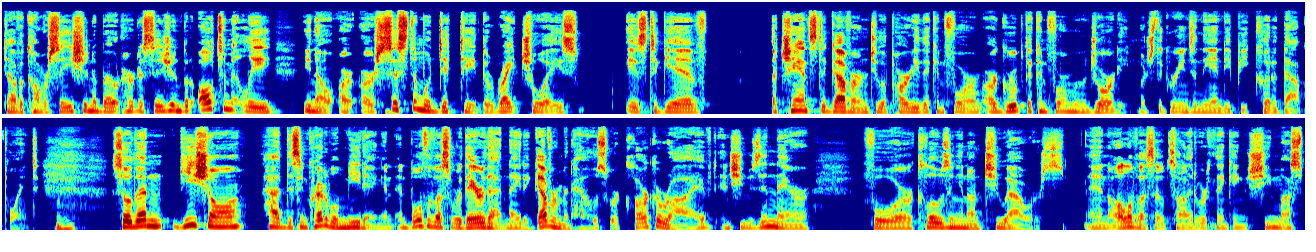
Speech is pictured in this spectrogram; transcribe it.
to have a conversation about her decision. But ultimately, you know, our, our system would dictate the right choice is to give a chance to govern to a party that can form, or a group that can form a majority, which the Greens and the NDP could at that point. Mm-hmm. So then Guichon had this incredible meeting, and, and both of us were there that night at Government House where Clark arrived, and she was in there for closing in on two hours. And all of us outside were thinking she must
